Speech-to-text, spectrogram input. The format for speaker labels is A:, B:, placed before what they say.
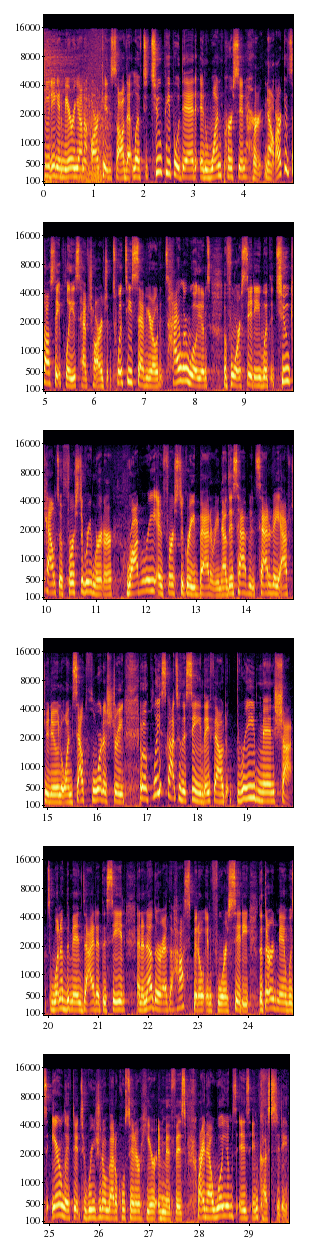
A: shooting in Marianna, Arkansas that left two people dead and one person hurt. Now, Arkansas State Police have charged 27-year-old Tyler Williams of Forest City with two counts of first-degree murder, robbery, and first-degree battery. Now, this happened Saturday afternoon on South Florida Street. And when police got to the scene, they found three men shot. One of the men died at the scene and another at the hospital in Forest City. The third man was airlifted to Regional Medical Center here in Memphis. Right now, Williams is in custody.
